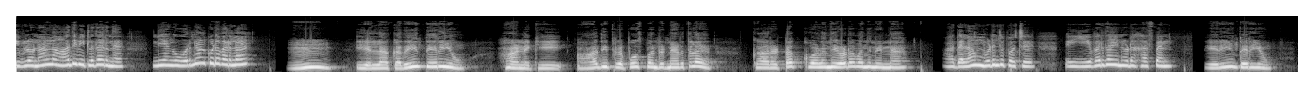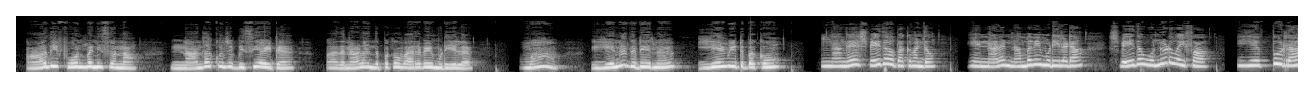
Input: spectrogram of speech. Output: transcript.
இவ்வளோ நாள் நான் ஆதி வீட்டில் தான் இருந்தேன். நீ அங்கே ஒரு நாள் கூட வரல? ம் எல்லா கதையும் தெரியும். அன்னைக்கு ஆதி ப்ரப்போஸ் பண்ற நேரத்துல கரெக்டா குழந்தையோட வந்து நின்ன. அதெல்லாம் முடிஞ்சு போச்சு. இவர் தான் என்னோட ஹஸ்பண்ட் தெரியும் தெரியும். ஆதி ஃபோன் பண்ணி சொன்னான் நான் தான் கொஞ்சம் பிஸி ஆயிட்டேன். அதனால அந்த பக்கம் வரவே முடியல. அம்மா என்ன திடீர்னு? ஏன் வீட்டு பக்கம்? நாங்கள் ஸ்வேதாவை பார்க்க வந்தோம். என்னால் நம்பவே முடியலடா. ஸ்வேதா உன்னோட ஒய்ஃபா எப்படா?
